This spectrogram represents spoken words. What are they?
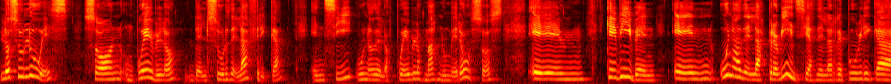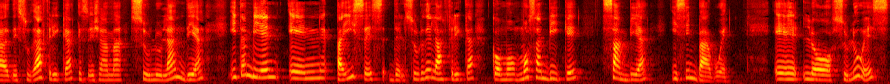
Los zulúes son un pueblo del sur del África en sí uno de los pueblos más numerosos, em, que viven en una de las provincias de la República de Sudáfrica, que se llama Zululandia, y también en países del sur del África como Mozambique, Zambia y Zimbabue. Eh, los zulúes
